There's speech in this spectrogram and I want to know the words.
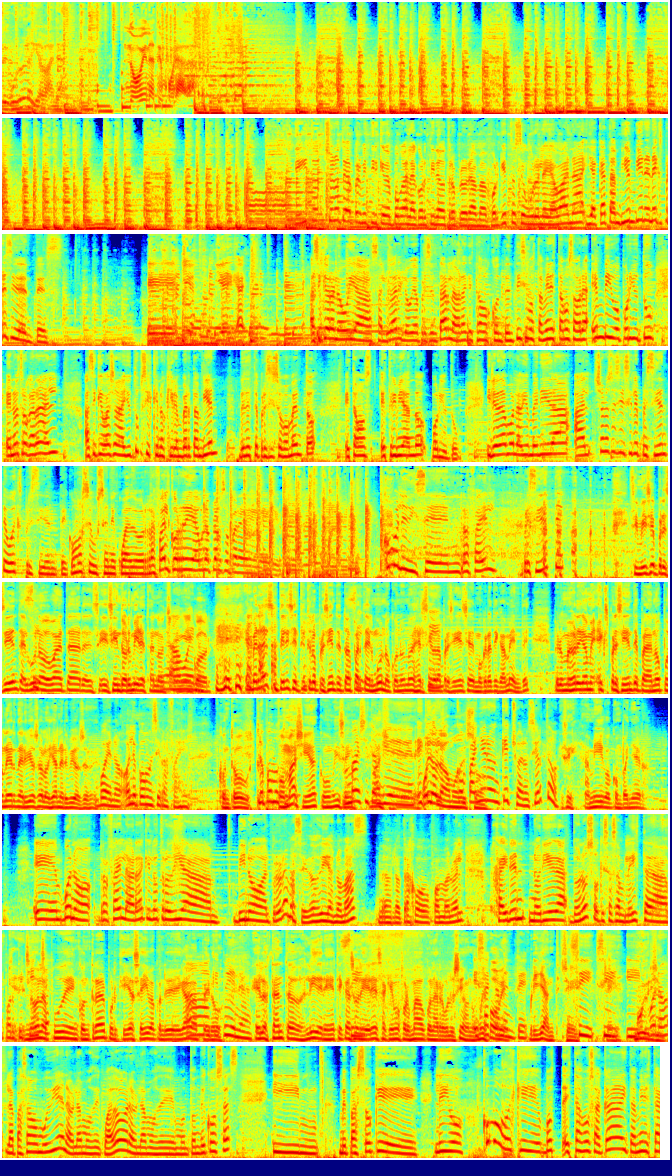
Seguro la Habana. Novena temporada. Dieguito, yo no te voy a permitir que me pongas la cortina de otro programa, porque esto es Seguro La Habana y acá también vienen expresidentes. Eh, y, eh, eh, así que ahora lo voy a saludar y lo voy a presentar. La verdad que estamos contentísimos. También estamos ahora en vivo por YouTube en nuestro canal. Así que vayan a YouTube si es que nos quieren ver también desde este preciso momento. Estamos streameando por YouTube. Y le damos la bienvenida al, yo no sé si decirle presidente o expresidente. ¿Cómo se usa en Ecuador? Rafael Correa, un aplauso para él. ¿Cómo le dicen, Rafael? ¿Presidente? Si me dice presidente, alguno va a estar eh, si- sin dormir esta noche Ah, en bueno. Ecuador. En verdad se utiliza el título presidente en todas Sí. partes del mundo cuando uno ha ejercido Sí. la presidencia democráticamente, pero mejor dígame expresidente para no poner nervioso a los ya nerviosos. Bueno, hoy le podemos decir Rafael. Con todo gusto. Lo podemos o Maggi, ¿eh? como me dicen. Maggi también. Hoy hablábamos de eso. Compañero en quechua, ¿no es cierto? Sí, amigo, compañero. Eh, bueno, Rafael, la verdad que el otro día vino al programa, hace dos días nomás, nos lo trajo Juan Manuel, Jairén Noriega Donoso, que es asambleísta por Pichincha. no la pude encontrar porque ya se iba cuando yo llegaba, Ah, pero qué pena. es los tantos líderes, en este caso Sí. lideresa que hemos formado con la revolución, ¿no? muy joven, brillante. Sí. Sí, sí, Sí, y muy bueno, brillante. la pasamos muy bien, hablamos de Ecuador, hablamos de un montón de cosas y mm, me pasó que le digo, ¿cómo es que vos estás vos acá y también está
